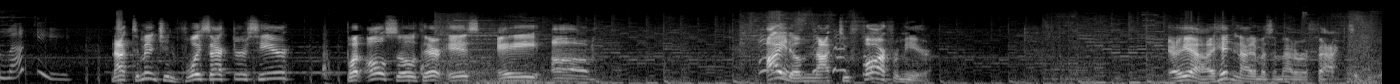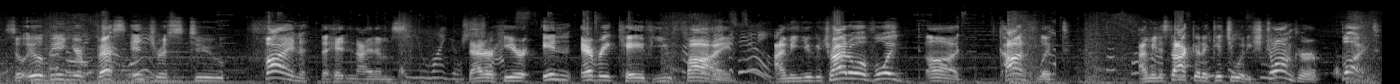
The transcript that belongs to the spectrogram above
Lucky. Not to mention voice actors here, but also there is a um, item not too far from here. Uh, yeah, a hidden item as a matter of fact. So it will be in your best interest to find the hidden items You want your that are here in every cave you find. I mean, you can try to avoid uh, conflict. I mean, it's not going to get you any stronger, but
